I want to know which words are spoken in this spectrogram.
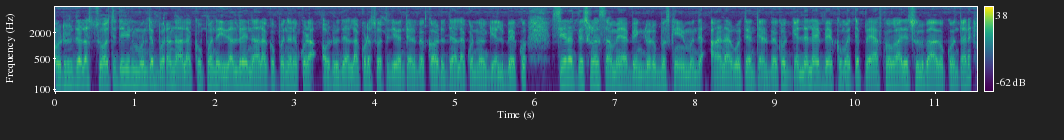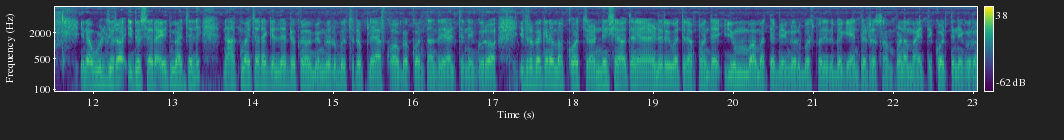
ಅವ್ರದ್ದೆಲ್ಲ ಸೋತಿದ್ದೀವಿ. ಇನ್ನು ಮುಂದೆ ಬರೋ ನಾಲ್ಕು ಪಂದ್ಯ ಇದಲ್ಲದೆ ನಾಲ್ಕು ಪಂದ್ಯನೂ ಕೂಡ ಅವ್ರದ್ದು ಎಲ್ಲ ಕೂಡ ಸೋತಿದ್ದೀವಿ ಅಂತ ಹೇಳಬೇಕು. ಅವ್ರದ್ದು ಎಲ್ಲ ಕೂಡ ನಾವು ಗೆಲ್ಲಬೇಕು ಸೇನ ತೀರಿಸ್ಕೊಳ್ಳೋ ಸಮಯ ಬೆಂಗಳೂರು ಬಸ್ಗೆ ಇನ್ನು ಮುಂದೆ ಆನ್ ಆಗುತ್ತೆ ಅಂತ ಹೇಳಬೇಕು. ಗೆಲ್ಲಲೇಬೇಕು ಮತ್ತು ಪ್ಲೇ ಆಫ್ ಹೋಗೋ ಅದೇ ಸುಲಭ ಆಗಬೇಕು ಅಂತಾರೆ. ಇನ್ನು ಉಳಿದಿರೋ ಇದು ಸೇರಿ ಐದು ಮ್ಯಾಚಲ್ಲಿ ನಾಲ್ಕು ಮ್ಯಾಚಾರ ಗೆಲ್ಲಬೇಕು ನಾವು ಬೆಂಗಳೂರು ಬಸ್ಸರು ಪ್ಲೇ ಆಫ್ ಹೋಗಬೇಕು ಅಂತ ಅಂದ್ರೆ ಹೇಳ್ತೀನಿ ಗುರು. ಇದ್ರ ಬಗ್ಗೆ ನಮ್ಮ ಕೋಚ್ ರನ್ನಿಂಗ್ ಶರಾವತ್ ಏನು ಹೇಳಿದ್ರು ಇವತ್ತಿನ ಪಂದ್ಯ? ಯುಂಬ ಮತ್ತು ಬೆಂಗಳೂರು ಬಸ್ ಪಂದ್ಯದ ಬಗ್ಗೆ ಅಂತ ಹೇಳಿದ್ರೆ? ಸಂಪೂರ್ಣ ಮಾಹಿತಿ ಕೊಡ್ತೀನಿ ಗುರು.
